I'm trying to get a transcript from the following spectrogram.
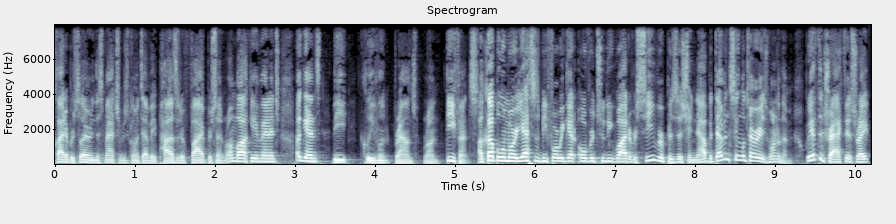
Clyde Edwards in this matchup is going to have a positive 5% run blocking advantage against the Cleveland Browns run defense. A couple of more yeses before we get over to the wide receiver position now, but Devin Singletary is one of them. We have to track this, right?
